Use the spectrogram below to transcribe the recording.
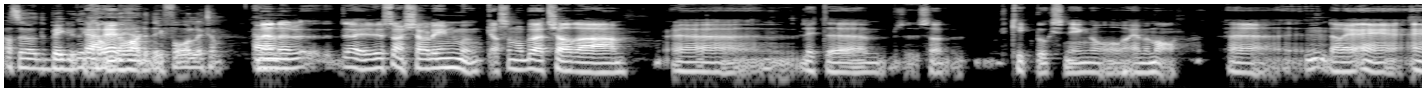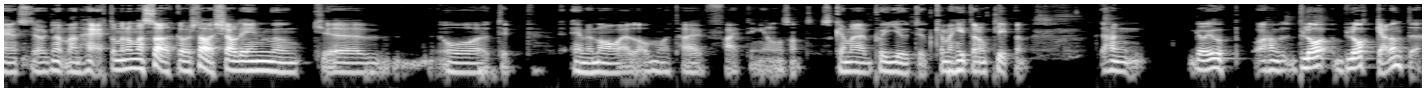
alltså the bigger they Ja, come the det. harder they fall liksom. Men eh, det är ju sådana Charlene Munkar som har börjat köra eh, lite så, kickboxning och MMA. Eh, Där är en, en, jag har glömt vad han heter, men om man söker så här Charlene Munk eh, och typ MMA eller Muay Thai fighting eller något sånt. Så kan man på YouTube kan man hitta de klippen. Han går ju upp och han blo- blockar inte.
